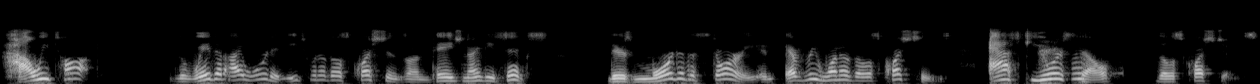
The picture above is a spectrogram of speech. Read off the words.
How we talk, the way that I worded each one of those questions on page 96, there's more to the story in every one of those questions. Ask yourself those questions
